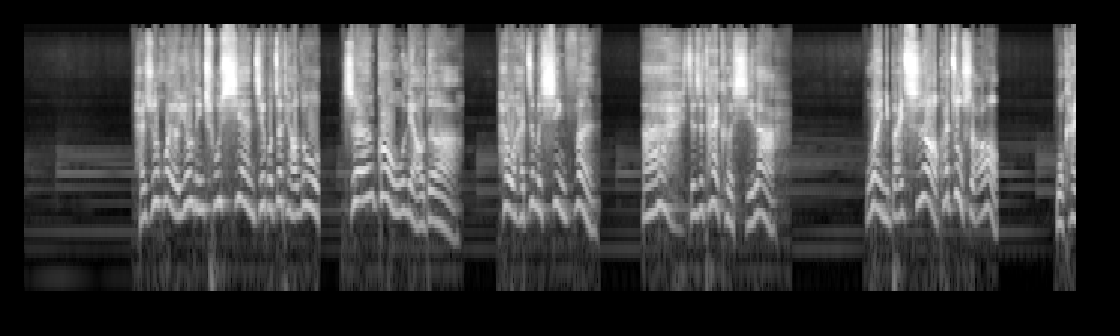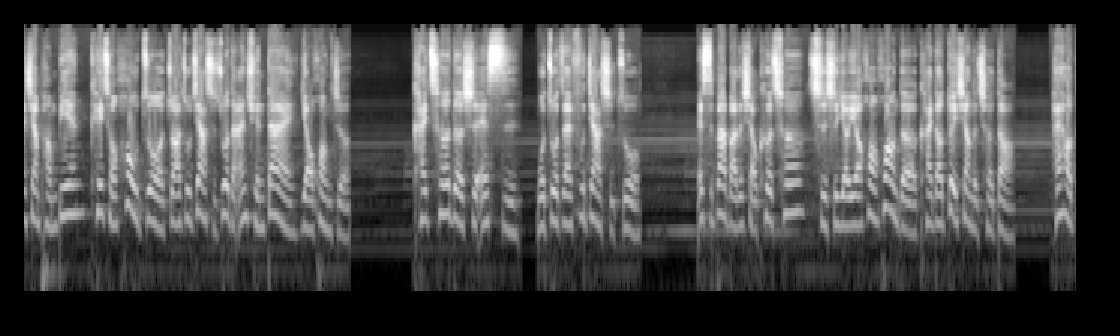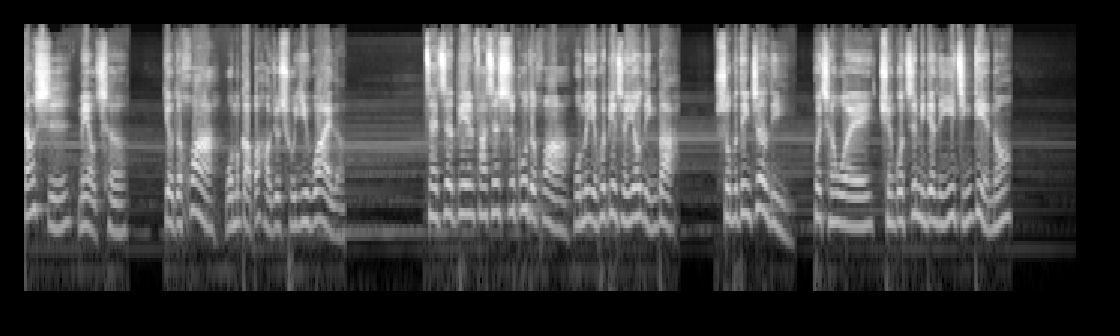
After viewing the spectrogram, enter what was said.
还说会有幽灵出现，结果这条路真够无聊的啊！害我还这么兴奋，唉，真是太可惜啦！喂，你白痴哦，快住手！我看向旁边，K 从后座抓住驾驶座的安全带，摇晃着。开车的是 S，我坐在副驾驶座。S 爸爸的小客车此时摇摇晃晃地开到对向的车道，还好当时没有车。有的话，我们搞不好就出意外了。在这边发生事故的话，我们也会变成幽灵吧？说不定这里会成为全国知名的灵异景点哦。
